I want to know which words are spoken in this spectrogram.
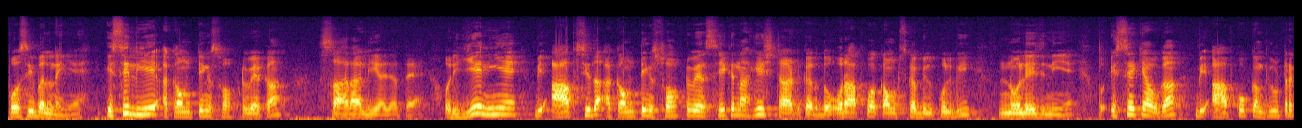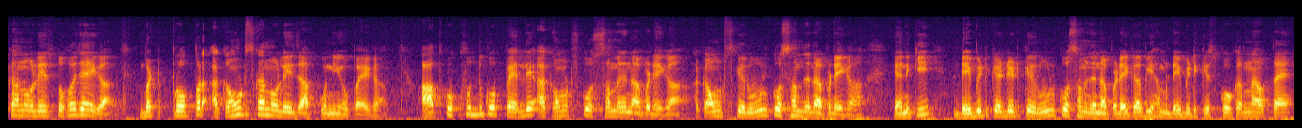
पॉसिबल नहीं है। इसीलिए अकाउंटिंग सॉफ्टवेयर का सहारा लिया जाता है। और ये नहीं है भी आप सीधा अकाउंटिंग सॉफ्टवेयर सीखना ही स्टार्ट कर दो और आपको अकाउंट्स का बिल्कुल भी नॉलेज नहीं है। तो इससे क्या होगा भी आपको कंप्यूटर का नॉलेज तो हो जाएगा बट प्रॉपर अकाउंट्स का नॉलेज आपको नहीं हो पाएगा। आपको खुद को पहले अकाउंट्स को समझना पड़ेगा अकाउंट्स के रूल को समझना पड़ेगा। यानी कि डेबिट क्रेडिट के रूल को समझना पड़ेगा भी हम डेबिट किसको करना होता है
